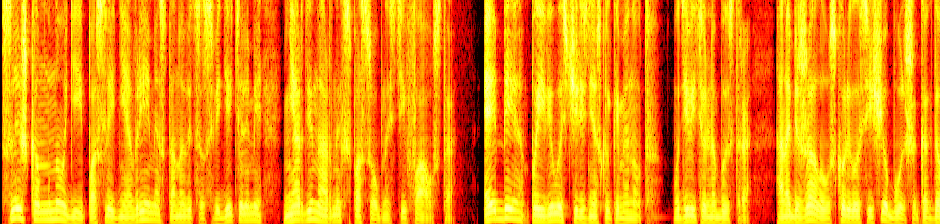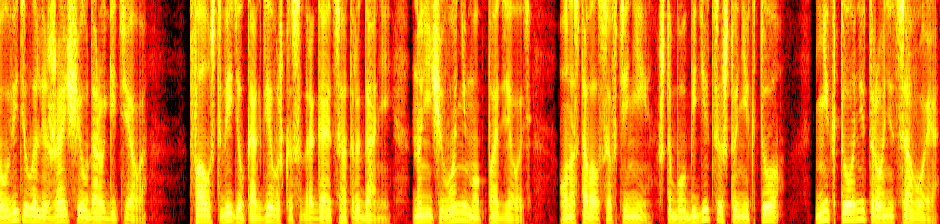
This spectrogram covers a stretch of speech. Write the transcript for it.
Слишком многие последнее время становятся свидетелями неординарных способностей Фауста. Эбби появилась через несколько минут. Удивительно быстро. Она бежала, ускорилась еще больше, когда увидела лежащее у дороги тело. Фауст видел, как девушка содрогается от рыданий, но ничего не мог поделать. Он оставался в тени, чтобы убедиться, что никто, никто не тронет Савоя.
